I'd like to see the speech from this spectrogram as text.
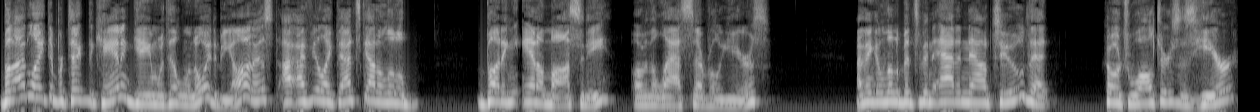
But I'd like to protect the Cannon game with Illinois, to be honest. I, I feel like that's got a little budding animosity over the last several years. I think a little bit's been added now, too, that Coach Walters is here.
